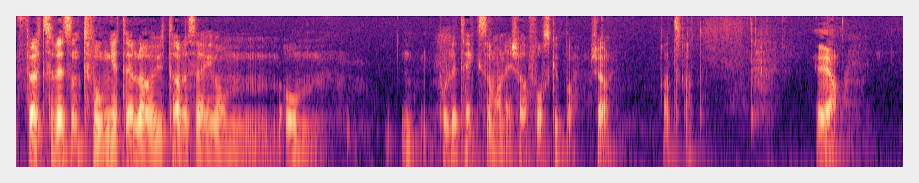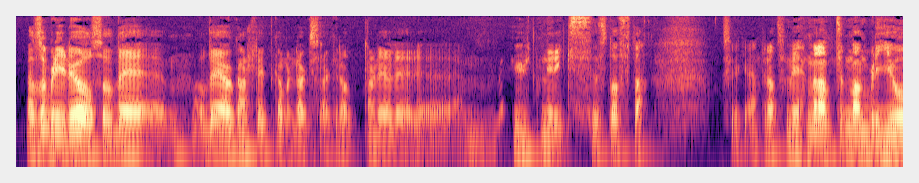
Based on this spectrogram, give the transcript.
følte seg litt sånn tvunget til å uttale seg om, om politikk som han ikke har forsket på sjøl, rett og slett. Ja. Men så blir det jo også det, og det er jo kanskje litt gammeldags akkurat når det gjelder uh, utenriksstoff, da skal ikke prate for mye, men at man blir jo,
